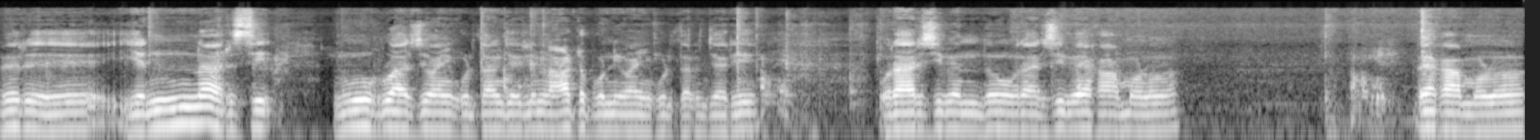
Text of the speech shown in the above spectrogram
பேர் என்ன அரிசி நூறுரூவா அரிசி வாங்கி கொடுத்தாலும் சரி நாட்டு பொண்ணி வாங்கி கொடுத்தாலும் சரி ஒரு அரிசி வெந்தும் ஒரு அரிசி வேகாமலும் வேகாமலும்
